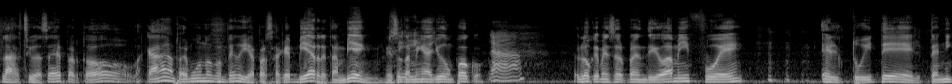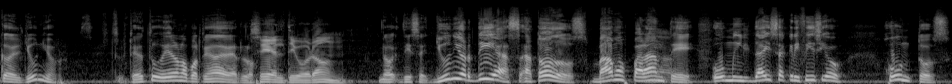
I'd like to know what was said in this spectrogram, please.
La ciudad se despertó bacán, todo el mundo contento. Y a pesar que es viernes también, eso Sí. también ayuda un poco. Ajá. Lo que me sorprendió a mí fue el tuit del técnico del Junior. Ustedes tuvieron la oportunidad de verlo. Sí, el tiburón. No, dice, Junior Díaz a todos, vamos para adelante, humildad y sacrificio juntos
